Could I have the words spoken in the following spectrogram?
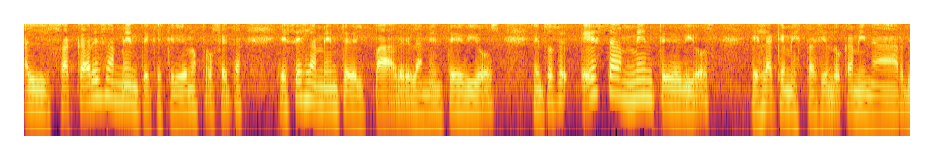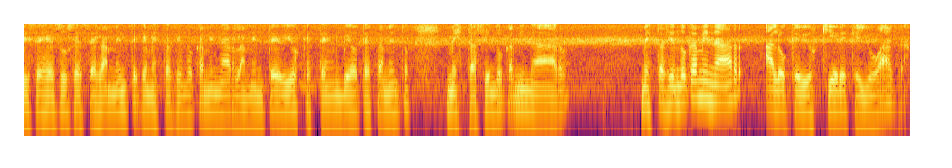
al sacar esa mente que escribieron los profetas, esa es la mente del Padre, la mente de Dios. Entonces, esa mente de Dios es la que me está haciendo caminar, dice Jesús, esa es la mente que me está haciendo caminar, la mente de Dios que está en el Viejo Testamento, me está haciendo caminar, me está haciendo caminar a lo que Dios quiere que yo haga.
